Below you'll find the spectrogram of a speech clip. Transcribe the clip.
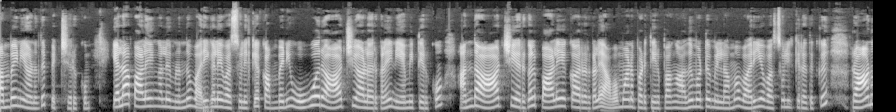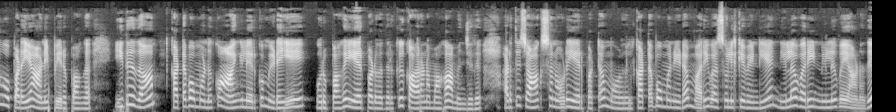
கம்பெனியானது பெற்றிருக்கும். எல்லா பாளையங்களிலிருந்து வரிகளை வசூலிக்க கம்பெனி ஒவ்வொரு ஆட்சியாளர்களை நியமித்திருக்கும். அந்த ஆட்சியர்கள் பாளையக்காரர்களை அவமானப்படுத்தியிருப்பாங்க. அது மட்டும் இல்லாமல் வரியை வசூலிக்கிறதுக்கு இராணுவ படையை அனுப்பியிருப்பாங்க. இதுதான் கட்டபொம்மனுக்கும் ஆங்கிலேயருக்கும் இடையே ஒரு பகை ஏற்படுவதற்கு காரணமாக அமைஞ்சது. அடுத்து ஜாக்சனோடு ஏற்பட்ட மோதல். கட்டபொம்மனிடம் வரி வசூலிக்க வேண்டிய நிலவரி நிலுவையானது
